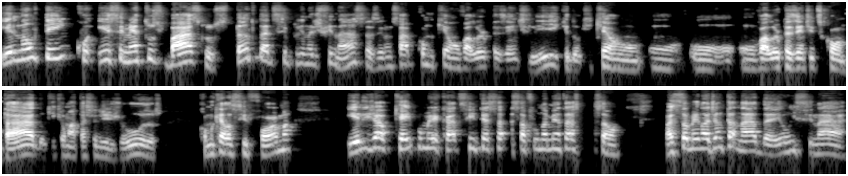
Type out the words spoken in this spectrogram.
e ele não tem conhecimentos básicos, tanto da disciplina de finanças, ele não sabe como que é um valor presente líquido, o que, que é um, um, um, um valor presente descontado, o que, que é uma taxa de juros, como que ela se forma, e ele já quer ir para o mercado sem ter essa, essa, fundamentação. Mas também não adianta nada eu ensinar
